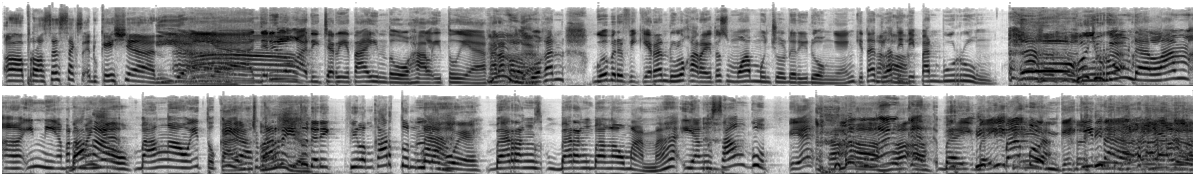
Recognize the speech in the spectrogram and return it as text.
uh, proses sex education. Iya. Iya, jadi lo nggak diceritain tuh hal itu ya. Karena kalau gue kan, gue berpikiran dulu karena itu semua muncul dari dongeng. Kita adalah Ah. titipan burung. Gua juga. burung dalam eh, ini apa namanya? Bangau. Bangau itu kan. Iya, Cuma karena iya. itu dari film kartun Nah, gue. barang barang bangau mana yang sanggup ya mengangkat bayi bayi babon kayak kita gitu. Iya,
